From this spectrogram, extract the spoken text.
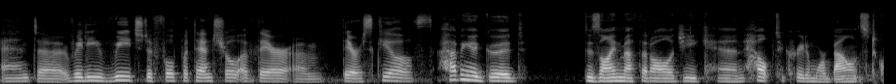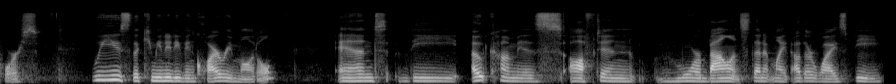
and uh, really reach the full potential of their, um, their skills. Having a good design methodology can help to create a more balanced course. We use the community of inquiry model and the outcome is often more balanced than it might otherwise be.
